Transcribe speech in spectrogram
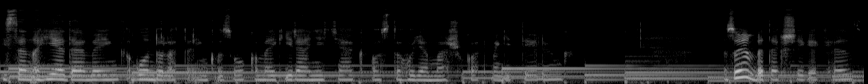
Hiszen a hiedelmeink, a gondolataink azok, amelyek irányítják azt, ahogyan másokat megítélünk. Az olyan betegségekhez,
